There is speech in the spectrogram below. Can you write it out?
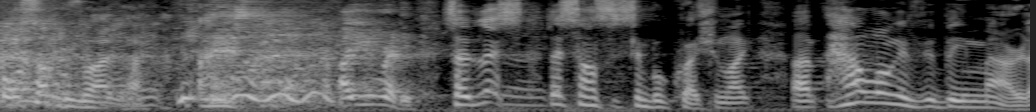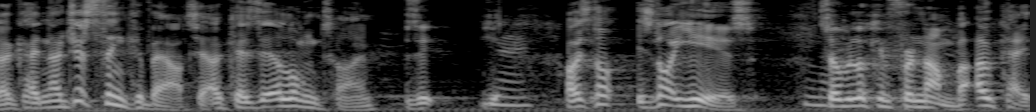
Or something like that. Are you ready? So let's let's ask a simple question like, um, how long have you been married? OK, now just think about it. OK, is it a long time? Is it? No. Oh, it's not. It's not years. So we're looking for a number. OK.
